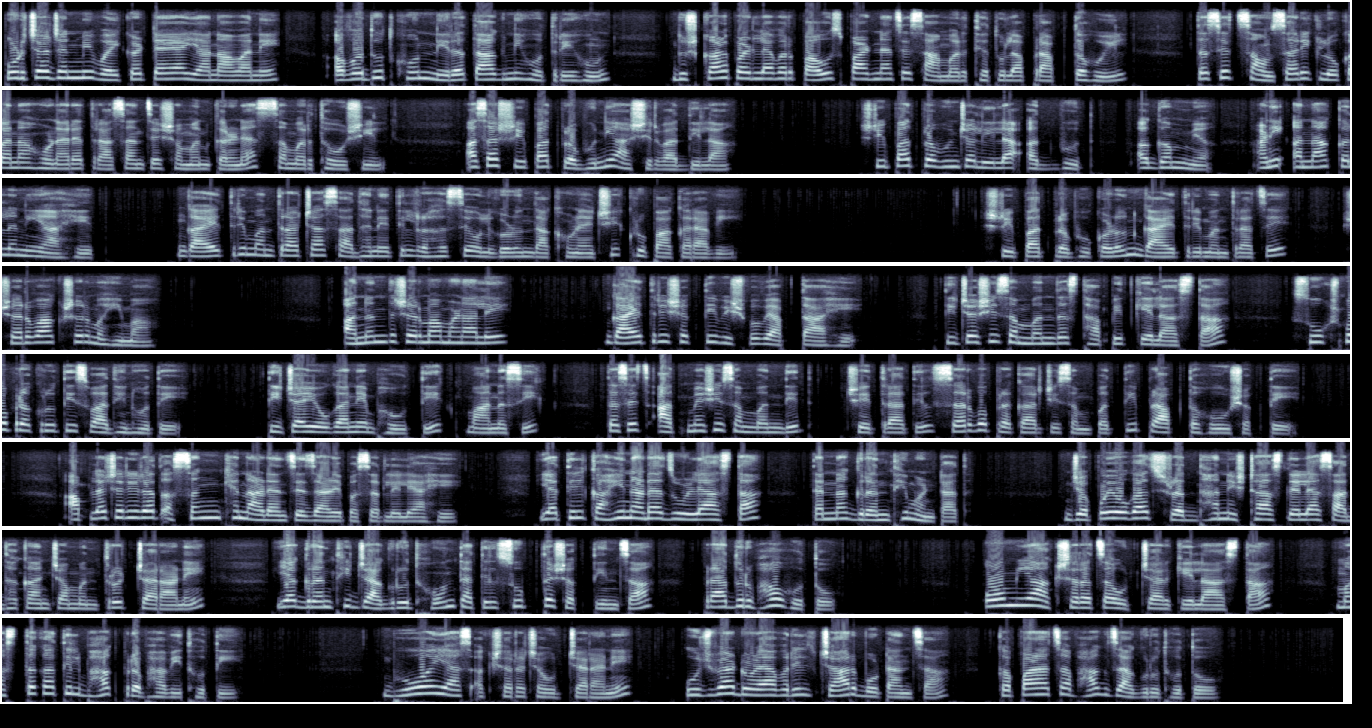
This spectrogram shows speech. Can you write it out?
पुढच्या जन्मी वैकट्याया या नावाने अवधूत खून निरताग्निहोत्रीहून दुष्काळ पडल्यावर पाऊस पाडण्याचे सामर्थ्य तुला प्राप्त होईल तसेच सांसारिक लोकांना होणाऱ्या त्रासांचे शमन करण्यास समर्थ होशील असा श्रीपाद प्रभूंनी आशीर्वाद दिला. श्रीपाद प्रभूंच्या लीला अद्भुत अगम्य आणि अनाकलनीय आहेत. गायत्री मंत्राच्या साधनेतील रहस्य उलगडून दाखवण्याची कृपा करावी. श्रीपाद प्रभूकडून गायत्री मंत्राचे शर्वाक्षर महिमा. आनंद शर्मा म्हणाले गायत्री शक्ती विश्वव्याप्त आहे. तिच्याशी संबंध स्थापित केला असता सूक्ष्म प्रकृती स्वाधीन होते. तिच्या योगाने भौतिक मानसिक तसेच आत्म्याशी संबंधित क्षेत्रातील सर्व प्रकारची संपत्ती प्राप्त होऊ शकते. आपल्या शरीरात असंख्य नाड्यांचे जाळे पसरलेले आहे. यातील काही नाड्या जुळल्या असता त्यांना ग्रंथी म्हणतात. जपयोगात श्रद्धानिष्ठा असलेल्या साधकांच्या मंत्रोच्चाराने या ग्रंथी जागृत होऊन त्यातील सुप्त शक्तींचा प्रादुर्भाव होतो. ओम या अक्षराचा उच्चार केला असता मस्तकातील भाग प्रभावित होती. भुव यास अक्षराच्या उच्चाराने उजव्या डोळ्यावरील चार बोटांचा कपाळाचा भाग जागृत होतो.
